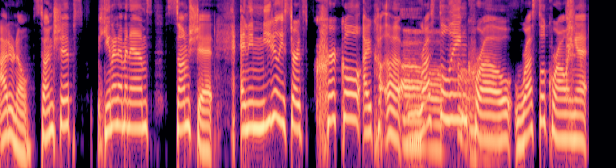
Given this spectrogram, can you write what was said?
I don't know, sun chips, peanut M&Ms, some shit, and immediately starts crickle, I call, uh, Oh, rustling crow, rustle crowing it.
